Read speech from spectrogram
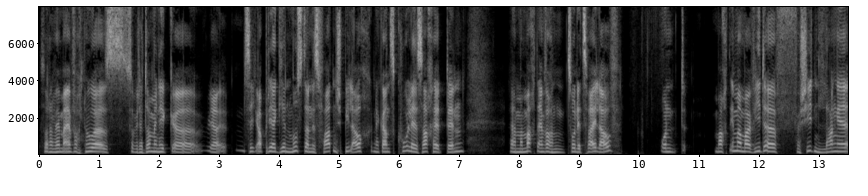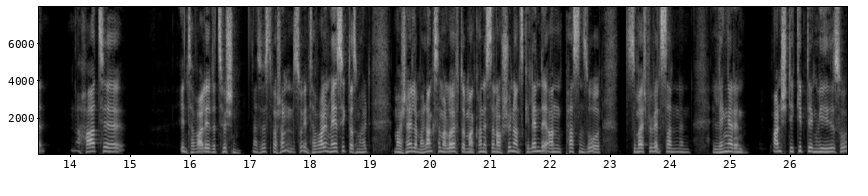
sondern wenn man einfach nur, so wie der Dominik, äh, ja, sich abreagieren muss, dann ist Fahrtenspiel auch eine ganz coole Sache, denn äh, man macht einfach einen Zone-2-Lauf und macht immer mal wieder verschieden lange, harte Intervalle dazwischen. Also es ist zwar schon so intervallmäßig, dass man halt mal schneller, mal langsamer läuft und man kann es dann auch schön ans Gelände anpassen. So zum Beispiel, wenn es dann einen längeren Anstieg gibt, irgendwie so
